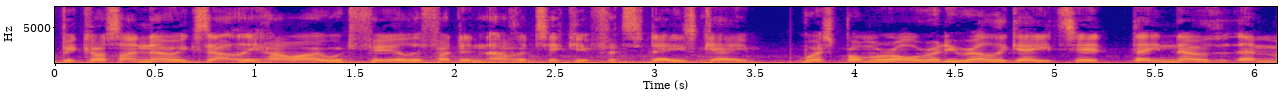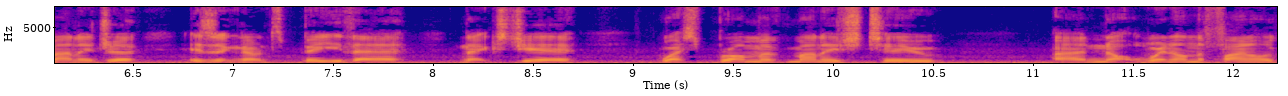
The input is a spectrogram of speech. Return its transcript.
because I know exactly how I would feel if I didn't have a ticket for today's game. West Brom are already relegated. They know that their manager isn't going to be there next year. West Brom have managed to uh, not win on the final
